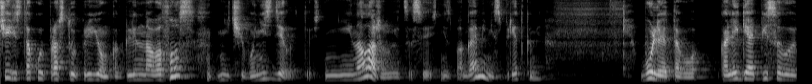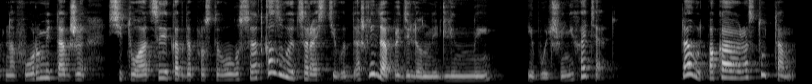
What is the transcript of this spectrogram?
через такой простой прием, как длина волос, ничего не сделать, то есть не налаживается связь ни с богами, ни с предками. Более того, коллеги описывают на форуме также ситуации, когда просто волосы отказываются расти, вот дошли до определенной длины и больше не хотят. Да, вот пока растут там,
